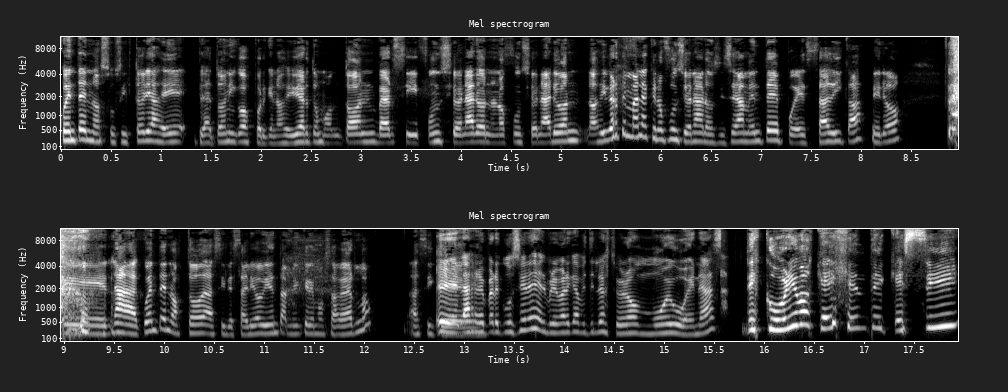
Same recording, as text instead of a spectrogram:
Cuéntenos sus historias de platónicos porque nos divierte un montón ver si funcionaron o no funcionaron. Nos divierten más las que no funcionaron, sinceramente, pues sádicas, pero eh, nada, cuéntenos todas, si les salió bien también queremos saberlo. Así que Eh, las repercusiones del primer capítulo estuvieron muy buenas. Descubrimos que hay gente que sí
